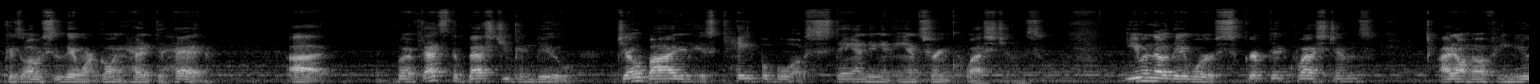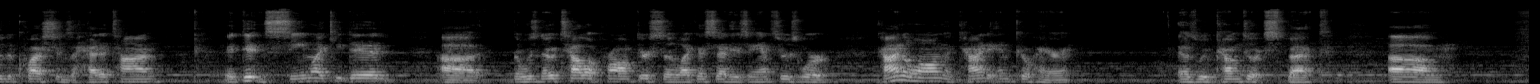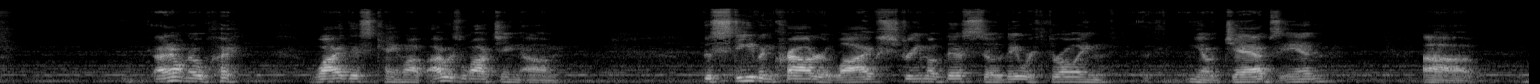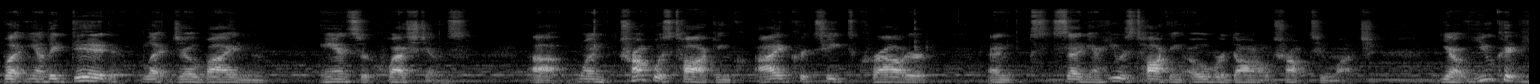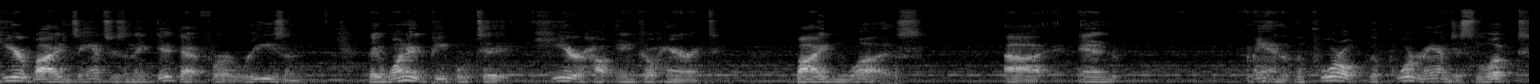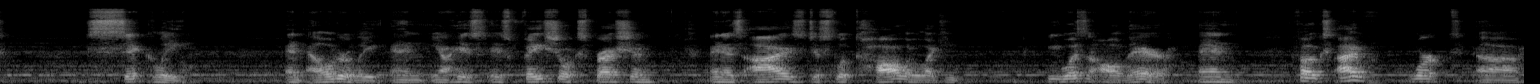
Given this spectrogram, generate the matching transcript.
Because obviously they weren't going head to head. Uh, but if that's the best you can do, Joe Biden is capable of standing and answering questions. Even though they were scripted questions, I don't know if he knew the questions ahead of time. It didn't seem like he did. Uh, there was no teleprompter, so like I said, his answers were kind of long and kind of incoherent, as we've come to expect. Um, I don't know what, why this came up. I was watching um, the Steven Crowder live stream of this, so they were throwing, you know, jabs in. Uh, but, you know, they did let Joe Biden answer questions. Uh, when Trump was talking, I critiqued Crowder and said, you know, he was talking over Donald Trump too much. You know, you could hear Biden's answers, and they did that for a reason. They wanted people to hear how incoherent Biden was, uh, and man, the poor the poor man just looked sickly and elderly, and you know his his facial expression and his eyes just looked hollow, like he he wasn't all there. And folks, I've worked uh,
